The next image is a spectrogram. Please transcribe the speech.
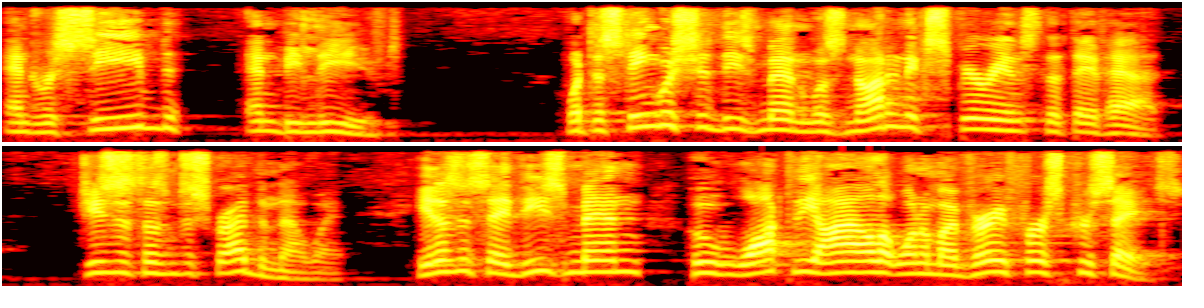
and received and believed. What distinguished these men was not an experience that they've had. Jesus doesn't describe them that way. He doesn't say these men who walked the aisle at one of my very first crusades.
